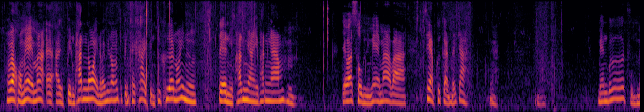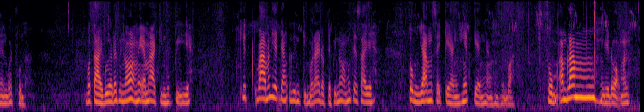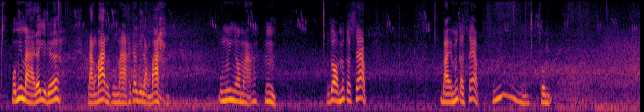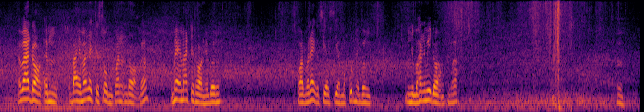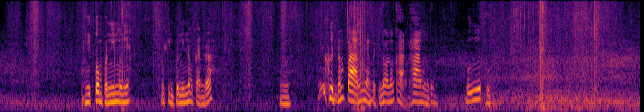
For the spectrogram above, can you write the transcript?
เพราะว่าของแม่เอมาอาจจะเป็นพันน้อยนะพี่น้องมันจะเป็นคล้ายๆเป็นเครือน้อยหนึงแต่อันนี้พันใหญ่พันงามแต่ว่าส้มนี่แม่เอมาว่าแซ่บคือกันเด้อจ้ะ แมนเบิร์ดฝุ่นแมนเบิร์ดฝุ่นบ่ตายเบื่อได้พี่น้องไม่แอมากินทุกปี คิดว่ามันเฮ็ดอย่างอื่นกินบ่ได้ดอกแต่พี่น้องมึงแต่ใส่ต้มยำใส่แกงเฮ็ดแกงอย่างเห็นบ่สมอำลำนี่ดอกมันบ่มีหมาเด้ออยู่เด้อหลังบ้านคุณมาเขาเจ้าอยู่หลังบ้านบ่มีเงาหมา อืมดอกมันก็แซบใบมันก็แซบอืมชมแต่ว่าดอกเอ็มใบมันจะสมกว่าดอกเด้อ แม่มาจะถอนให้เบิ่งก่อนมาได้ก็เสียเสียมาพุดให้เบิ่งนี่บ้านนี้มีดอกเห็นปะอืมนี่ต้มปลานิ้นมื้อนี้มากินปลานิ้นน้ำกันเด้ออืมนี่ขึ้นน้ำปลานี่อย่างไรพี่น้องน้ำขางทางเหมือนกันบืดพุ่น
